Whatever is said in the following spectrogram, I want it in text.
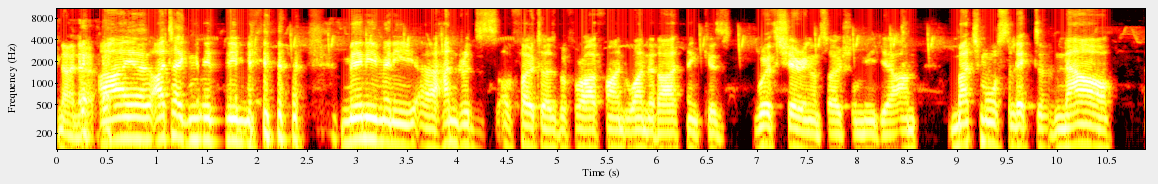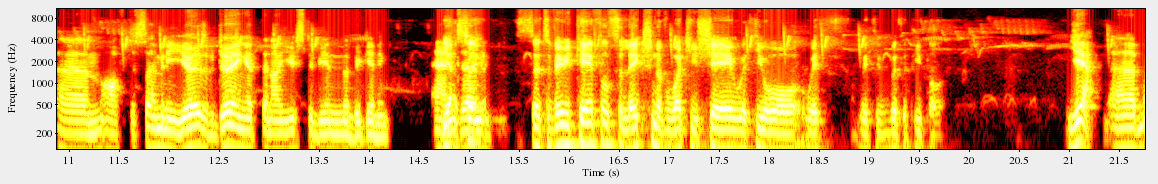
No, no. I uh, I take many, many, many uh, hundreds of photos before I find one that I think is worth sharing on social media. I'm much more selective now um, after so many years of doing it than I used to be in the beginning. And, yeah, so, um, so it's a very careful selection of what you share with your with with with the people. Yeah, um,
